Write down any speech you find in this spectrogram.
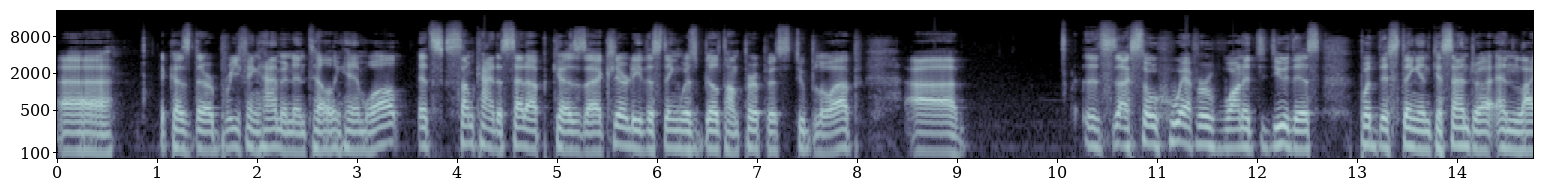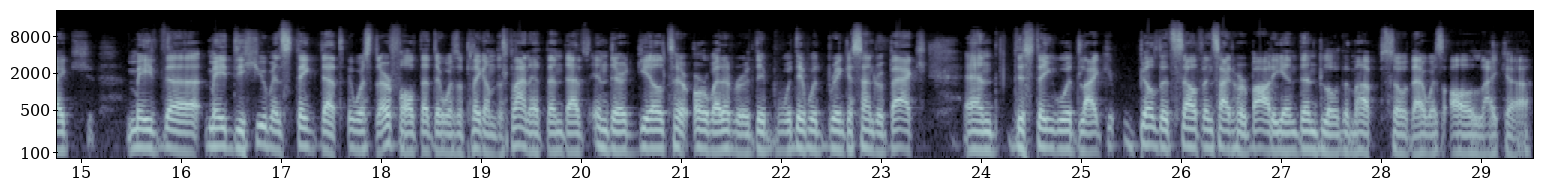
Uh, because they're briefing Hammond and telling him, well, it's some kind of setup because uh, clearly this thing was built on purpose to blow up. Uh, uh, so whoever wanted to do this put this thing in Cassandra and like made the made the humans think that it was their fault that there was a plague on this planet and that in their guilt or, or whatever they they would bring Cassandra back and this thing would like build itself inside her body and then blow them up. So that was all like a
